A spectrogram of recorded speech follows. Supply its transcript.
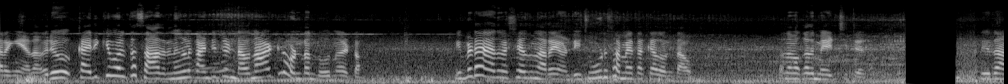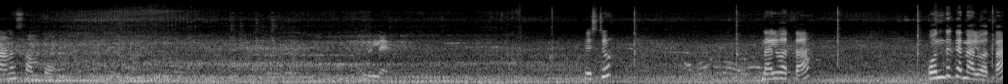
ഇറങ്ങിയതാണ് ഒരു കരിക്ക് പോലത്തെ സാധനം. നിങ്ങൾ കണ്ടിട്ടുണ്ടാവും. നാട്ടിലും ഉണ്ടെന്ന് തോന്നുന്നു കേട്ടോ. ഇവിടെ അത് പക്ഷേ അത് നിറയുണ്ട് ഈ ചൂട് സമയത്തൊക്കെ അതുണ്ടാവും അപ്പോൾ നമുക്കത് മേടിച്ചിട്ട് വരാം. ഇതാണ് സംഭവം ഇല്ലേ ಎಷ್ಟು ನಲ್ವತ್ತಾ ಒಂದಕ್ಕೆ ನಲ್ವತ್ತಾ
